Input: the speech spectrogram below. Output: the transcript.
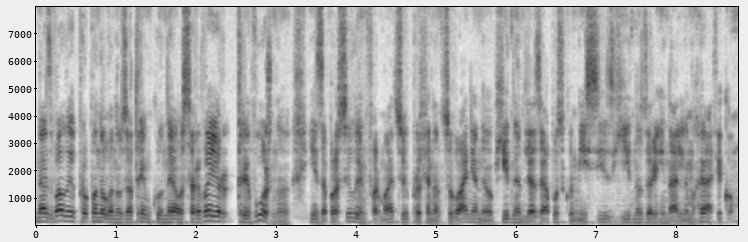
назвали пропоновану затримку Surveyor тривожною і запросили інформацію про фінансування, необхідне для запуску місії згідно з оригінальним графіком.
